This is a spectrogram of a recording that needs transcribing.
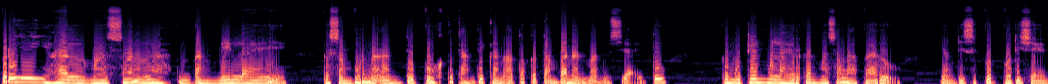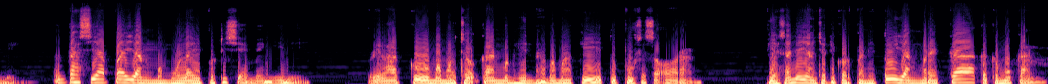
perihal masalah tentang nilai kesempurnaan tubuh, kecantikan atau ketampanan manusia itu kemudian melahirkan masalah baru yang disebut body shaming. Entah siapa yang memulai body shaming ini. Perilaku memojokkan, menghina, memaki tubuh seseorang biasanya yang jadi korban itu yang mereka kegemukan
